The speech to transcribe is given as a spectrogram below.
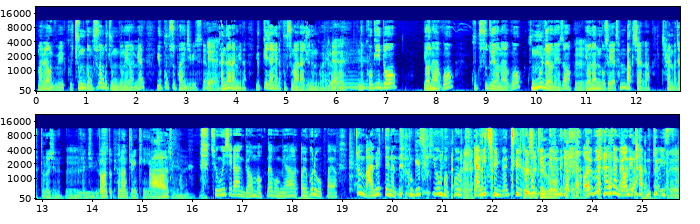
말 나온 김에 그 중동, 수성구 중동에 가면 육국수 파는 집이 있어요. 예. 간단합니다. 육개장에다 국수 말아주는 거예요. 네. 음. 근데 고기도 연하고 국수도 연하고 국물도 연해서 음. 연한 곳에 삼박자가 잘 맞아 떨어지는 음. 그런 집이었어요. 또한 또 편한 드링킹이 아. 정말. 네. 중훈 씨랑 면 먹다 보면 얼굴을 못 봐요. 좀 많을 때는 고개 숙이고 먹고 네. 양이 줄면 들고 먹기 들고 때문에 먹고, 네. 얼굴은 항상 면에 담겨 있어. 네.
